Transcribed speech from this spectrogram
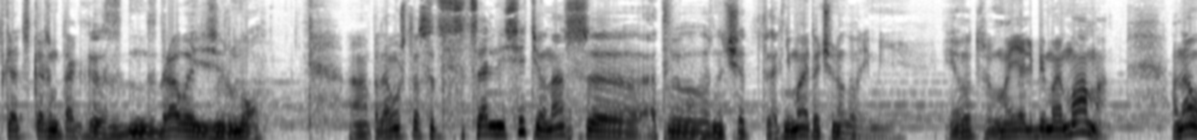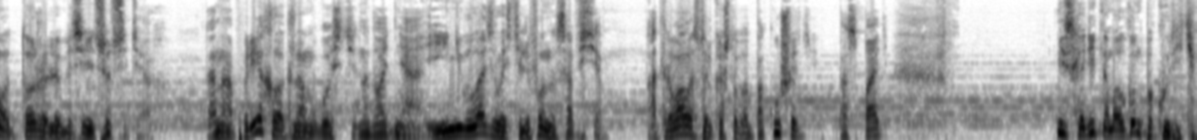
как скажем так, здравое зерно. А, потому что социальные сети у нас э, от, значит, отнимают очень много времени. И вот моя любимая мама, она вот тоже любит сидеть в соцсетях. Она приехала к нам в гости на два дня и не вылазила из телефона совсем. Отрывалась только, чтобы покушать, поспать и сходить на балкон покурить.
